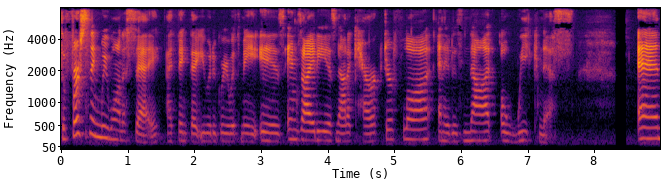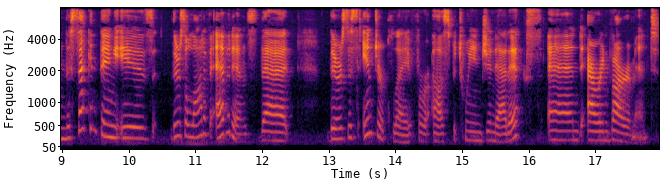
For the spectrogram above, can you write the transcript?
The first thing we want to say, I think that you would agree with me, is anxiety is not a character flaw and it is not a weakness. And the second thing is there's a lot of evidence that there's this interplay for us between genetics and our environment.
